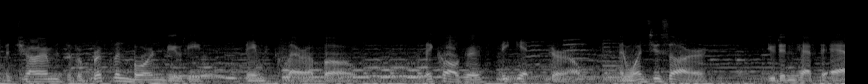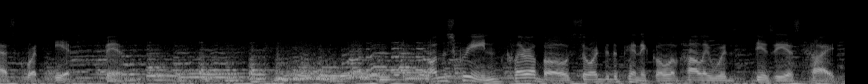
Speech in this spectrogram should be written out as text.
Forget the charms of a Brooklyn-born beauty named Clara Bow. They called her the It Girl, and once you saw her, you didn't have to ask what it meant. On the screen, Clara Bow soared to the pinnacle of Hollywood's dizziest heights.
